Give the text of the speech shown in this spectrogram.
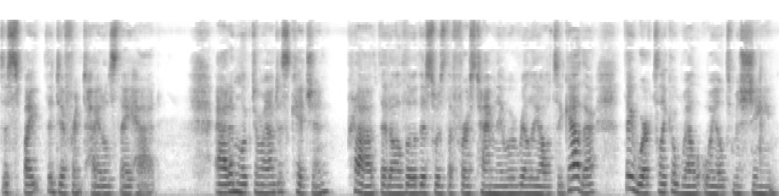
despite the different titles they had. Adam looked around his kitchen, proud that although this was the first time they were really all together, they worked like a well oiled machine.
